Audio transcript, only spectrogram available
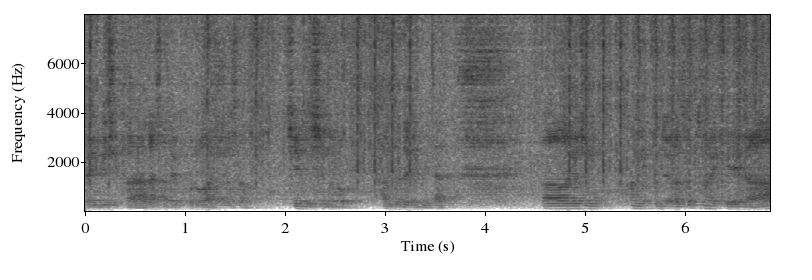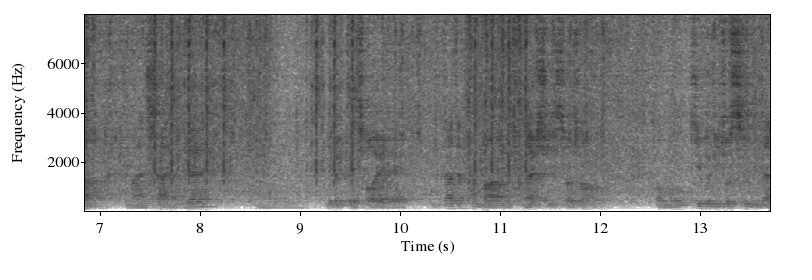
저희 뮤지컬 아가사를 보러 와주셔서 진심으로 감사드립니다. 어, 요즘 관객분들과 소통할 기회가 많지 않은데 음, 이렇게 저의 따뜻한 마음을 전할 수 있어서 너무 기분이 좋습니다.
